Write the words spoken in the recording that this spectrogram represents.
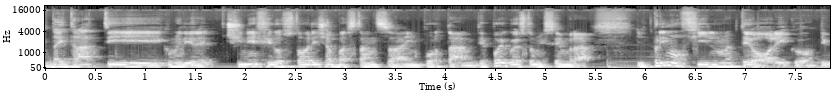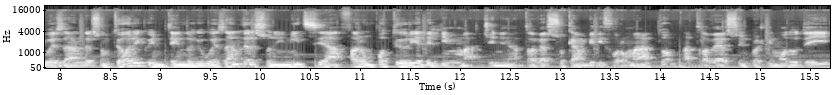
dai tratti, come dire, cinefilo-storici abbastanza importanti. E poi questo mi sembra il primo film teorico di Wes Anderson. Teorico intendo che Wes Anderson inizia a fare un po' teoria dell'immagine attraverso cambi di formato, attraverso in qualche modo dei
